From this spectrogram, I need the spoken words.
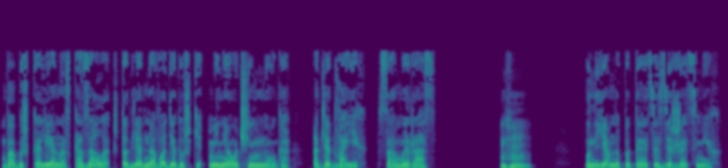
Бабушка Лена сказала, что для одного дедушки меня очень много, а для двоих — в самый раз. Угу. Он явно пытается сдержать смех.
